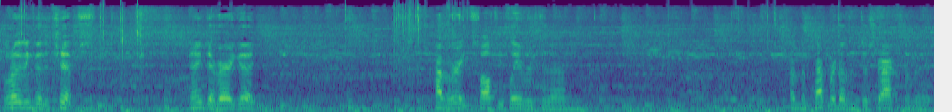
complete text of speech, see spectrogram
what do I think of the chips? I think they're very good. Have a very salty flavor to them. And the pepper doesn't distract from it.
